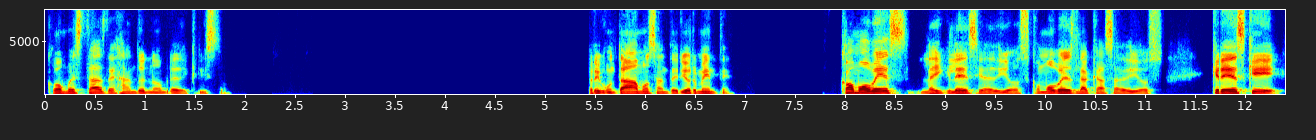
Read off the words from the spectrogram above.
¿Cómo estás dejando el nombre de Cristo? Preguntábamos anteriormente, ¿cómo ves la iglesia de Dios? ¿Cómo ves la casa de Dios? ¿Crees que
